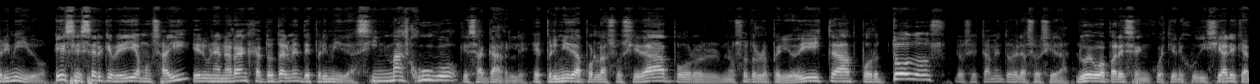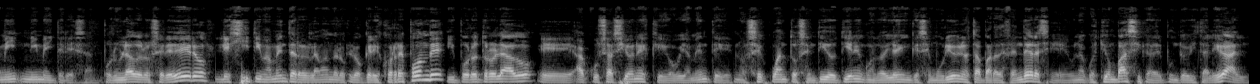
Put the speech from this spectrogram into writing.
exprimido. Ese ser que veíamos ahí era una naranja totalmente exprimida, sin más jugo que sacarle. Exprimida por la sociedad, por nosotros los periodistas, por todos los estamentos de la sociedad. Luego aparecen cuestiones judiciales que a mí ni me interesan. Por un lado los herederos, legítimamente reclamando lo que les corresponde, y por otro lado eh, acusaciones que obviamente no sé cuánto sentido tienen cuando hay alguien que se murió y no está para defenderse. Eh, una cuestión básica desde el punto de vista legal.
